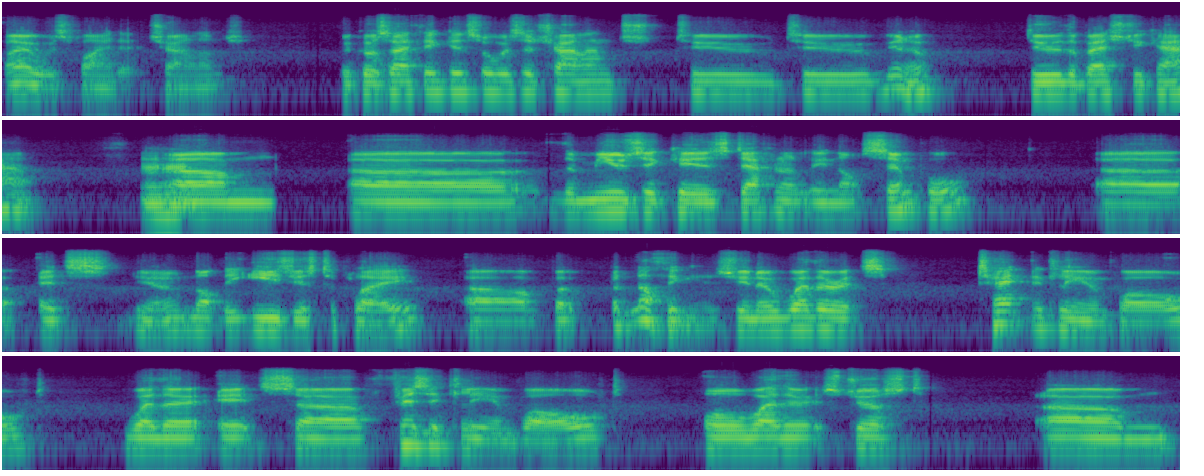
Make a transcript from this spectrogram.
I always find it a challenge because I think it's always a challenge to to you know do the best you can. Mhm. Um, uh, the music is definitely not simple. Uh, it's you know not the easiest to play, uh, but but nothing is. You know whether it's technically involved, whether it's uh, physically involved, or whether it's just um,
